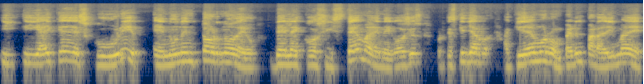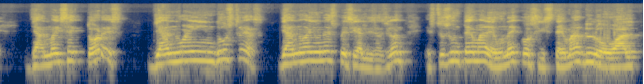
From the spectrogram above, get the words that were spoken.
y, hay que descubrir en un entorno de, del ecosistema de negocios, porque es que ya aquí debemos romper el paradigma de ya no hay sectores, ya no hay industrias, ya no hay una especialización. Esto es un tema de un ecosistema global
